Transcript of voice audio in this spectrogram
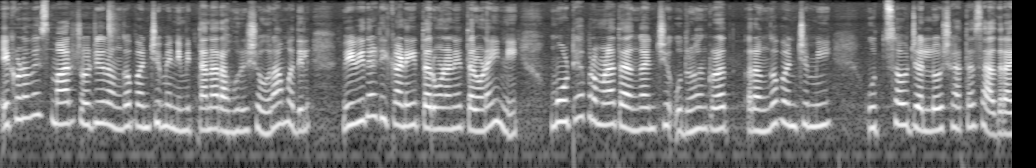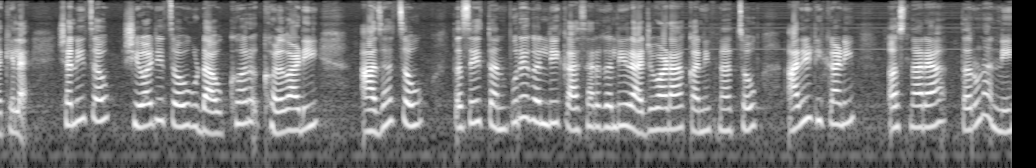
एकोणावीस मार्च रोजी रंगपंचमी निमित्तानं राहुरी शहरामधील विविध ठिकाणी तरुण आणि तरुणाईंनी मोठ्या प्रमाणात रंगांची उधळण करत रंगपंचमी उत्सव जल्लोषात साजरा केलाय. शनी चौक शिवाजी चौक डावखर खळवाडी आझाद चौक तसेच तनपुरे गल्ली कासार गल्ली राजवाडा कनिकनाथ चौक आदी ठिकाणी असणाऱ्या तरुणांनी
